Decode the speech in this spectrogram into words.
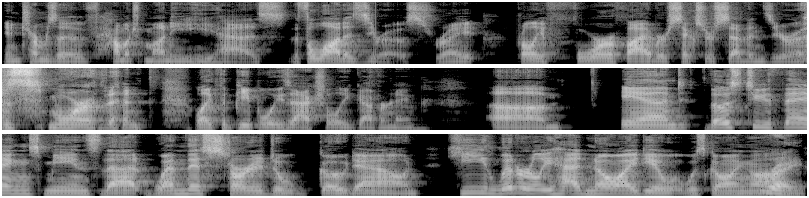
in terms of how much money he has. That's a lot of zeros, right? Probably four or five or six or seven zeros more than like the people he's actually governing. Um, and those two things means that when this started to go down, he literally had no idea what was going on. Right.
